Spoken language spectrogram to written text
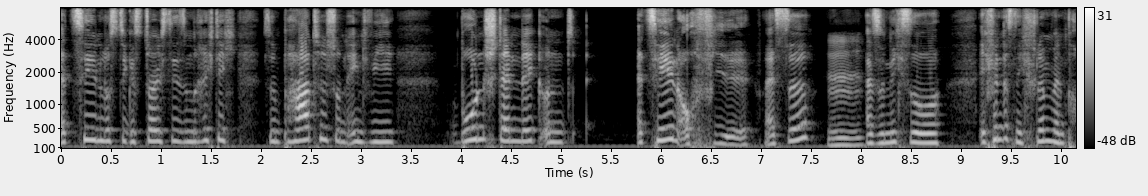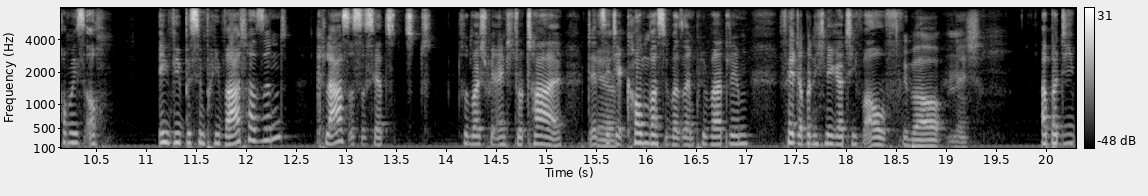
erzählen lustige Stories, die sind richtig sympathisch und irgendwie bodenständig und erzählen auch viel, weißt du? Mhm. Also nicht so, ich finde es nicht schlimm, wenn Promis auch irgendwie ein bisschen privater sind. Klaas ist es jetzt zum Beispiel eigentlich total. Der erzählt Ja. ja. kaum was über sein Privatleben, fällt aber nicht negativ auf. Überhaupt nicht. Aber die,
